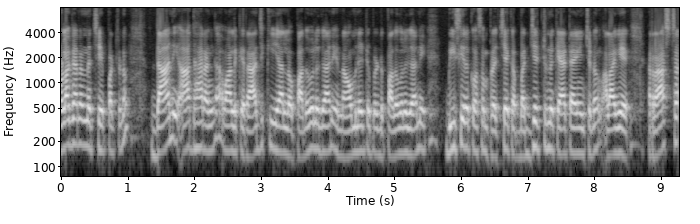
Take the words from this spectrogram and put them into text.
కులగణన చేపట్టడం దాని ఆధారంగా వాళ్ళకి రాజకీయాల్లో పదవులు కానీ నామినేటెడ్ పదవులు కానీ బీసీల కోసం ప్రత్యేక బడ్జెట్ను కేటాయించడం అలాగే రాష్ట్ర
